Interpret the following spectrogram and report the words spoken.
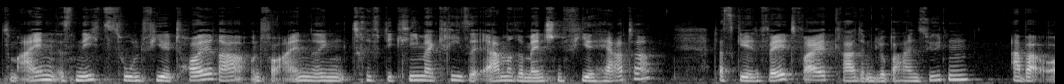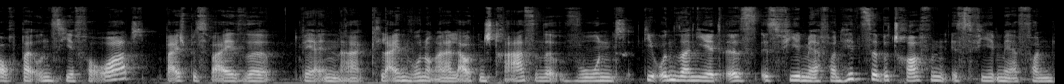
Zum einen ist Nichtstun viel teurer und vor allen Dingen trifft die Klimakrise ärmere Menschen viel härter. Das gilt weltweit, gerade im globalen Süden, aber auch bei uns hier vor Ort. Beispielsweise wer in einer kleinen Wohnung an einer lauten Straße wohnt, die unsaniert ist, ist viel mehr von Hitze betroffen, ist viel mehr von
